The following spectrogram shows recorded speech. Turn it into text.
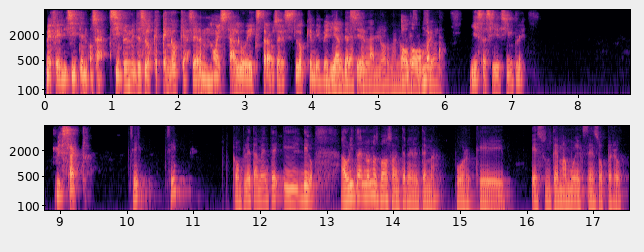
me feliciten, o sea, simplemente es lo que tengo que hacer, no es algo extra, o sea, es lo que debería, de hacer la norma, todo hombre. Y es así de simple. Exacto. Sí, sí, completamente. Y digo, ahorita no nos vamos a meter en el tema porque es un tema muy extenso, pero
